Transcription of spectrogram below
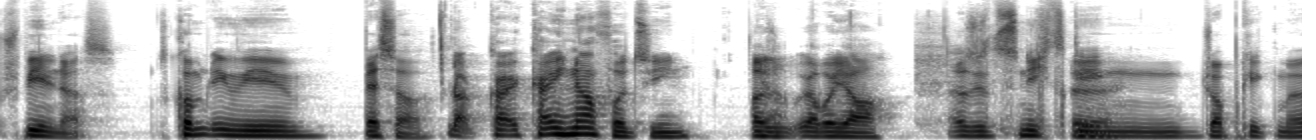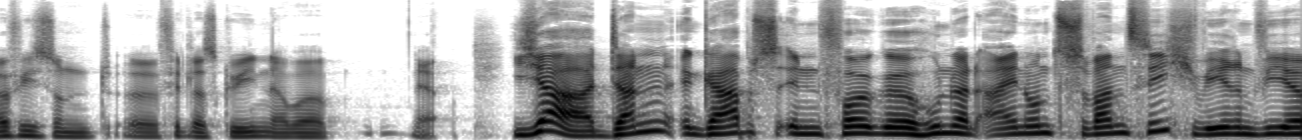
spielen das. Es kommt irgendwie besser. Ja, kann, kann ich nachvollziehen. Also, ja. aber ja. Also jetzt nichts äh. gegen Dropkick Murphys und äh, Fiddler's Green, aber ja. Ja, dann gab es in Folge 121, während wir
